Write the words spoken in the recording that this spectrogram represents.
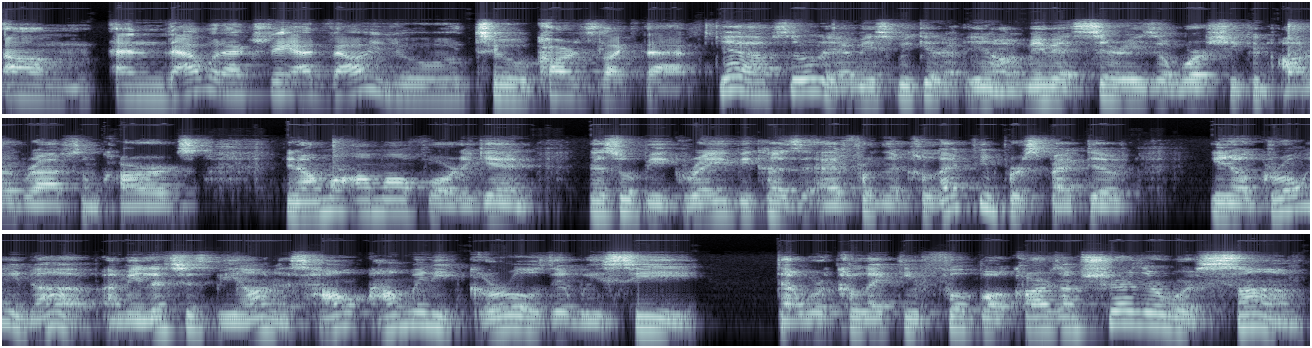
um, and that would actually add value to cards like that. Yeah, absolutely. I mean, we could, you know, maybe a series of where she can autograph some cards. Know, I'm, all- I'm all for it. Again, this would be great because uh, from the collecting perspective, you know, growing up, I mean, let's just be honest. How how many girls did we see that were collecting football cards? I'm sure there were some.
